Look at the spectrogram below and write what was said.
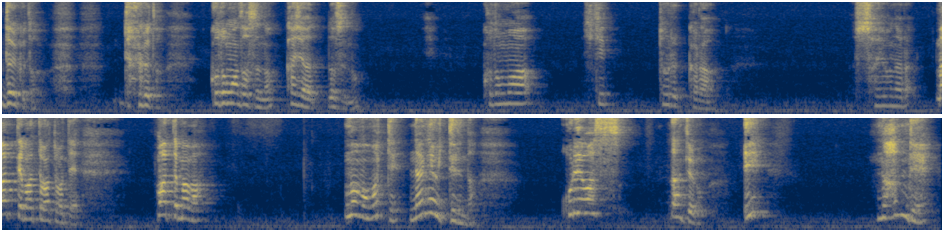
どういうこと？どういうこと？子供はどうすんの？家事はどうすんの？子供は引き取るから、さようなら。待って待って待って待って。待ってママ。ママ待って。何を言ってるんだ？俺はす、なんていうの？え？なんで？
